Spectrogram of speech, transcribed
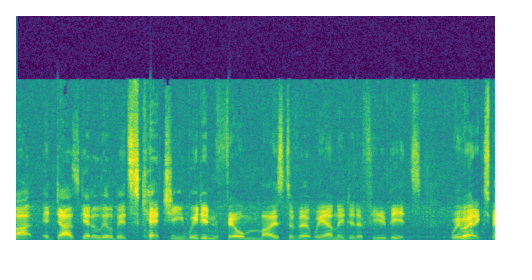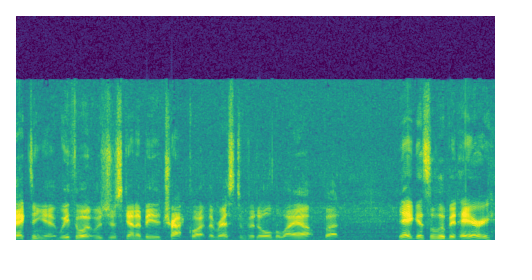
But it does get a little bit sketchy. We didn't film most of it. We only did a few bits. We weren't expecting it. We thought it was just going to be the track like the rest of it all the way up. But yeah, it gets a little bit hairy.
